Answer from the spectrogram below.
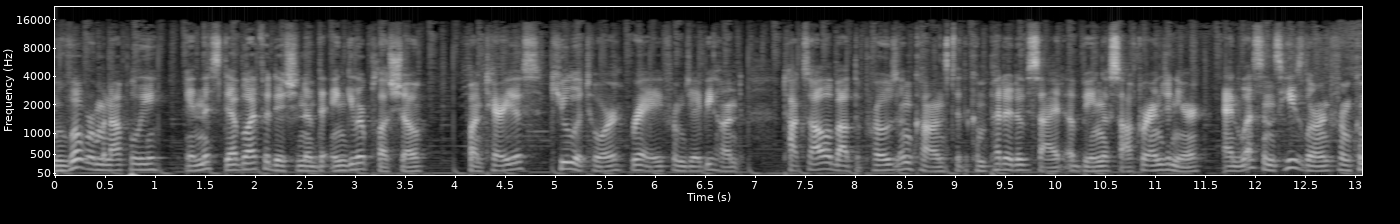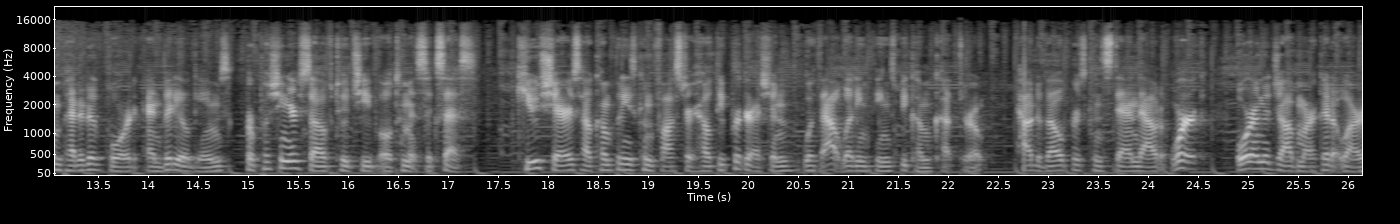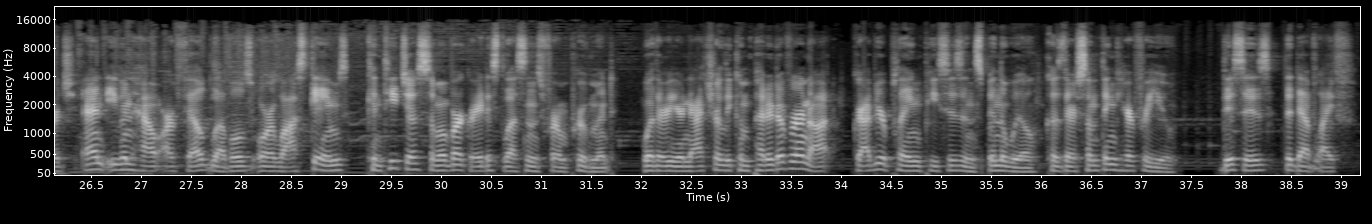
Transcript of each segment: Move over, Monopoly. In this DevLife edition of the Angular Plus show, Quantarius Q-Letor Ray from JB Hunt talks all about the pros and cons to the competitive side of being a software engineer and lessons he's learned from competitive board and video games for pushing yourself to achieve ultimate success. Q shares how companies can foster healthy progression without letting things become cutthroat, how developers can stand out at work or in the job market at large, and even how our failed levels or lost games can teach us some of our greatest lessons for improvement. Whether you're naturally competitive or not, grab your playing pieces and spin the wheel, because there's something here for you. This is The Dev Life.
